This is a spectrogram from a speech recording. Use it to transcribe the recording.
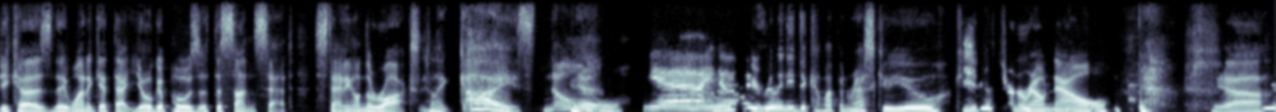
because they want to get that yoga pose at the sunset, standing on the rocks. And you're like, guys, no, Yeah, I know. we really need to come up and rescue you. Can you just turn around now? yeah. And,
